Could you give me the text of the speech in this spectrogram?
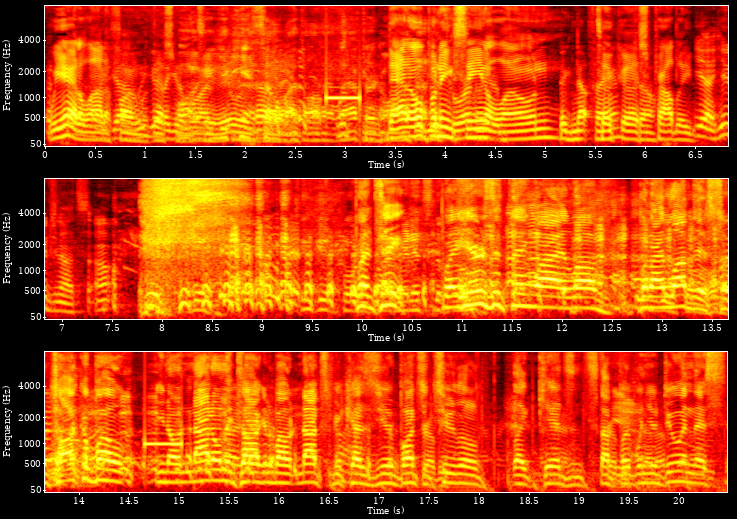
We had a lot of Yeah, fun we with this get one. too. You can't tell uh, by all that laughter that opening scene alone big nut fan, took us so- probably Yeah, huge nuts. Uh, But take, but here's the thing why I love, but I love this. So talk about, you know, not only talking about nuts because you're a bunch of two little like kids and stuff, but when you're doing this,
